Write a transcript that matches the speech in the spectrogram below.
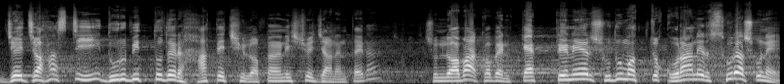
যে জাহাজটি দুর্বৃত্তদের হাতে ছিল, আপনারা নিশ্চয়ই জানেন, তাই না? শুনলে অবাক হবেন, ক্যাপ্টেনের শুধুমাত্র কোরআনের সুরা শুনে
